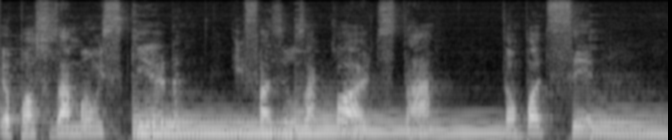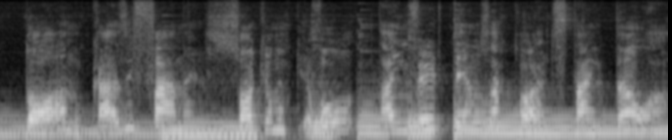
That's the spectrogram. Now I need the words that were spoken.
Eu posso usar a mão esquerda e fazer os acordes, tá? Então pode ser Dó, no caso, e Fá, né? Só que eu, não, eu vou estar tá invertendo os acordes, tá? Então, ó.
